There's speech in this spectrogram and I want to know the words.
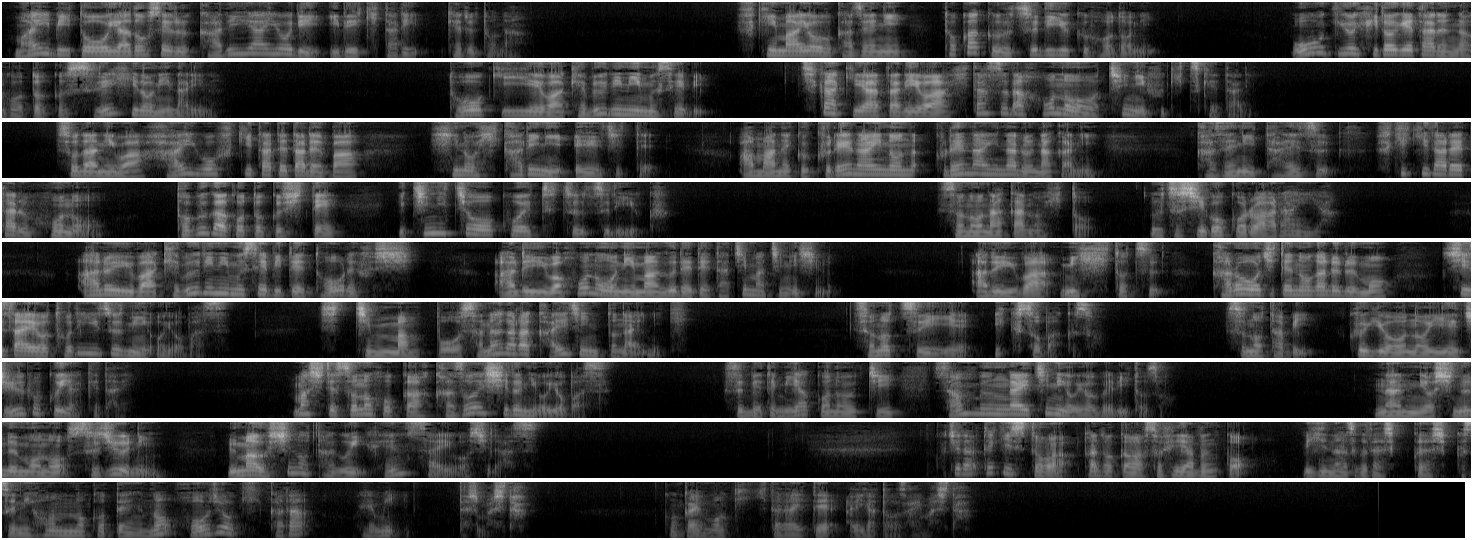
舞人を宿せる刈屋より入れきたりけるとな。吹き迷う風にとかく移りゆくほどに、扇を広げたるがごとく末広になりぬ。陶器家は煙にむせび、近きあたりはひたすら炎を地に吹きつけたり。空には灰を吹き立てたれば、火の光に映じて、あまねく紅の、紅なる中に、風に絶えず吹き切られたる炎、飛ぶがごとくして、一日を超えつつ移りゆく。その中の人、映し心あらんや。あるいは煙にむせびて通れ伏し、あるいは炎にまぐれてたちまちに死ぬ。あるいは身一つ、かろうじて逃れるも、資材を取りずに及ばず、七珍万法さながら怪人となりにき、そのついえ幾そばくぞ。その度、苦行の家十六焼けたり。ましてその他数え知るに及ばず、すべて都のうち三分が一に及べりとぞ。何女死ぬる者数十人、馬牛の類返済を知らず。こちらテキストは角川ソフィア文庫ビギナーズクラシックス日本の古典の北条記からお読みいたしました。今回もお聴きいただいてありがとうございました。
